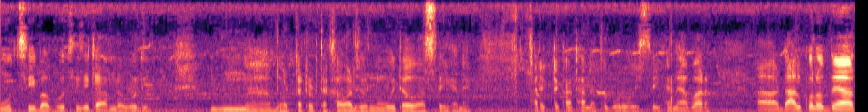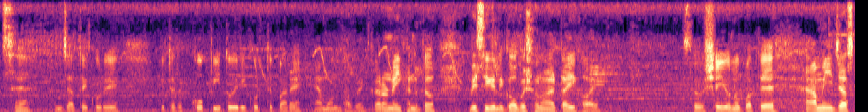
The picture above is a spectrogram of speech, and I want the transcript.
মুচি বা বুচি যেটা আমরা বলি ভর্তা টর্তা খাওয়ার জন্য ওইটাও আছে এখানে। আরেকটা কাঁঠাল এত বড় হয়েছে। এখানে আবার ডাল কলপ দেওয়া আছে যাতে করে এটার কপি তৈরি করতে পারে এমনভাবে। কারণ এখানে তো বেসিক্যালি গবেষণাটাই হয়। সো সেই অনুপাতে আমি জাস্ট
